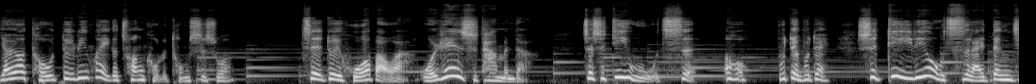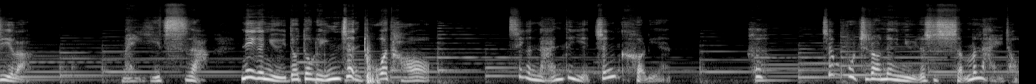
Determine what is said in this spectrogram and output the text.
摇摇头，对另外一个窗口的同事说：“这对活宝啊，我认识他们的，这是第五次哦，不对不对，是第六次来登记了。每一次啊，那个女的都临阵脱逃，这个男的也真可怜。哼，真不知道那个女的是什么来头。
